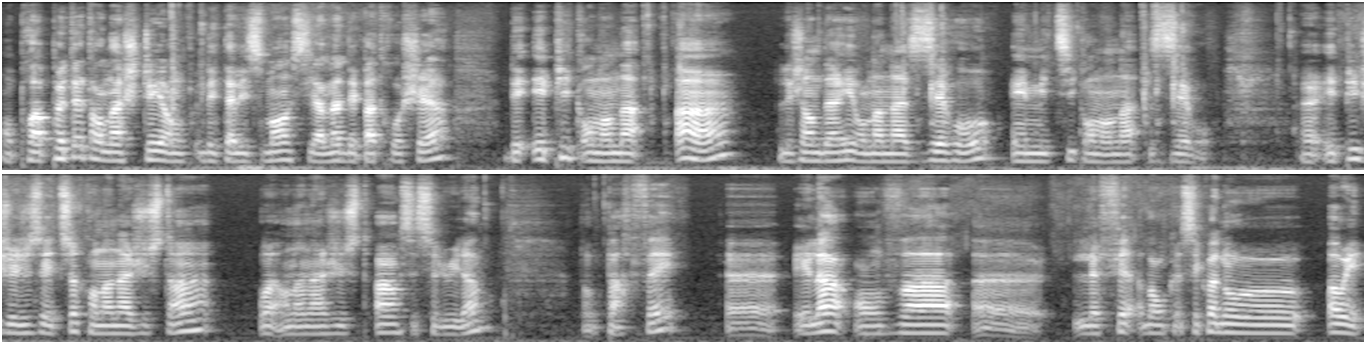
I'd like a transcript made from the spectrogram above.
On pourra peut-être en acheter des talismans s'il y en a des pas trop chers. Des épiques, on en a 1. Légendaire, on en a 0. Et mythique, on en a 0. Euh, épique, je vais juste être sûr qu'on en a juste un. Ouais, on en a juste un, c'est celui-là. Donc, parfait. Euh, et là, on va euh, le faire. Donc, c'est quoi nos... Ah oui,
